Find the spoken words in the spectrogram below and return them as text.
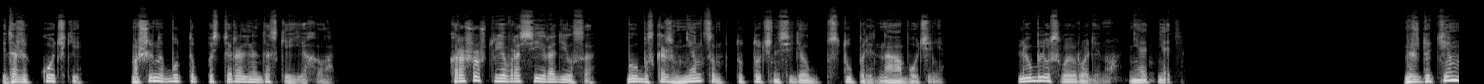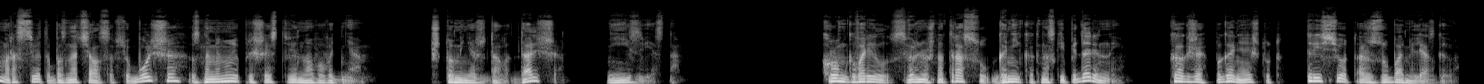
и даже кочки. Машина будто по стиральной доске ехала. Хорошо, что я в России родился. Был бы, скажем, немцем, тут точно сидел в ступоре на обочине. Люблю свою родину, не отнять. Между тем рассвет обозначался все больше, знаменуя пришествие нового дня. Что меня ждало дальше, неизвестно. Хром говорил, свернешь на трассу, гони, как на скипидаренный. Как же, погоняешь тут. Трясет, аж зубами лязгаю.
